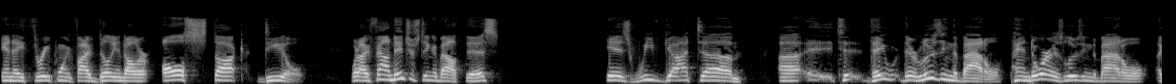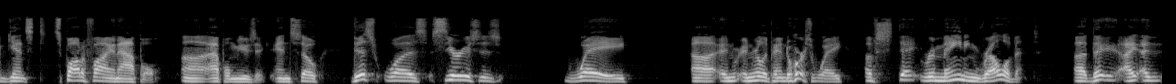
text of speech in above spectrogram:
in a 3.5 billion dollar all stock deal. What I found interesting about this is we've got. Um, uh, to, they they're losing the battle. Pandora is losing the battle against Spotify and Apple, uh, Apple Music, and so this was Sirius's way, uh, and, and really Pandora's way of stay, remaining relevant. Uh, they I, I,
